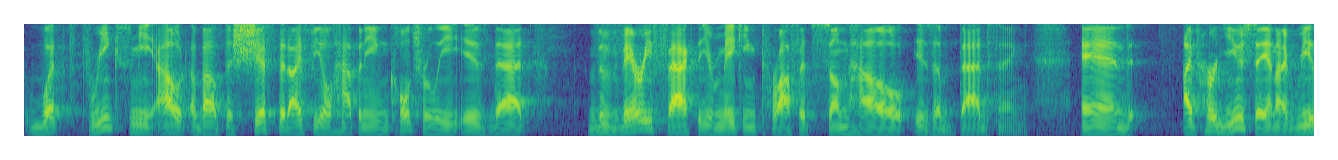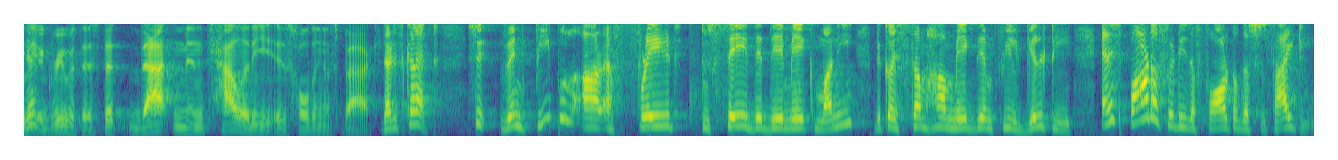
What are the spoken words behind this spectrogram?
what freaks me out about the shift that I feel happening culturally is that the very fact that you're making profits somehow is a bad thing. And I've heard you say, and I really yeah. agree with this, that that mentality is holding us back. That is correct. See, when people are afraid to say that they make money because somehow make them feel guilty, and it's part of it is a fault of the society.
